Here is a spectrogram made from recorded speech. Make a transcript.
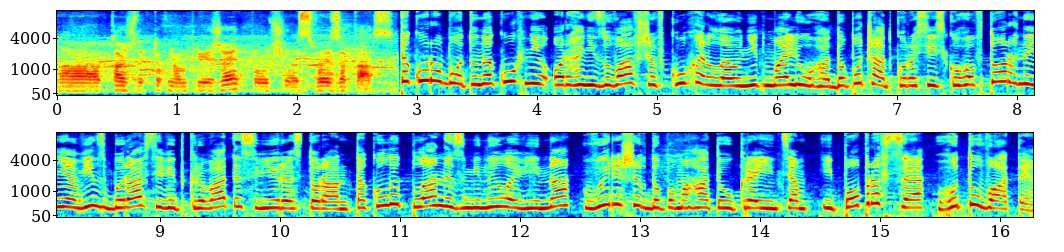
а, каждый, кто к нам приезжает, получил свой заказ. Таку роботу на кухні організував шеф-кухар Леонід Малюга. До початку російського вторгнення він збирався відкривати свій ресторан. Та коли плани змінила війна, вирішив допомагати українцям і, попри все, готувати.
